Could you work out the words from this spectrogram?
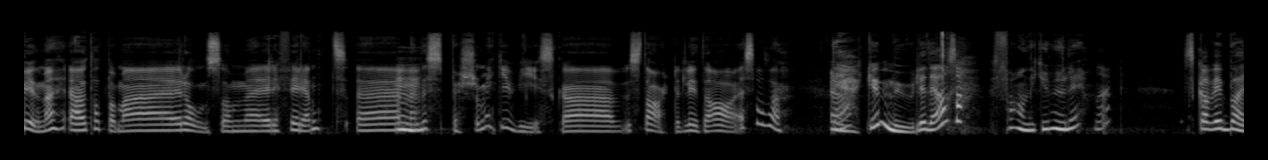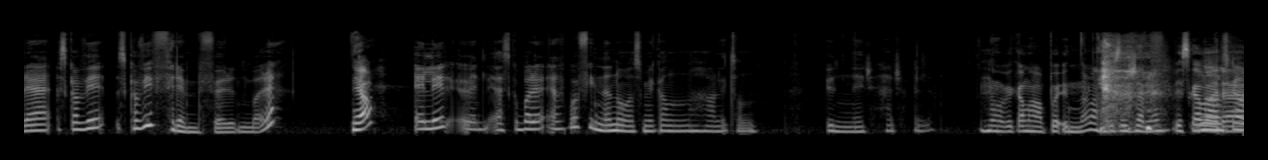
begynne med. Jeg har jo tatt på meg rollen som referent. Uh, Mm. Men det spørs om ikke vi skal starte et lite AS, altså. Det er ikke umulig, det, altså. Faen ikke umulig. Skal vi bare Skal vi, skal vi fremføre den, bare? Ja. Eller jeg skal, bare, jeg skal bare finne noe som vi kan ha litt sånn under her. Eller. Noe vi kan ha på under, da, hvis du skjønner. Vi skal bare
